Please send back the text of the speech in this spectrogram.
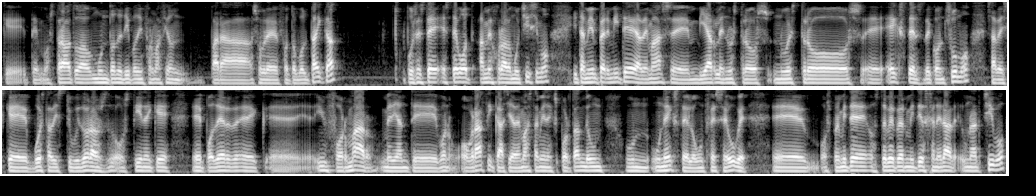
que, te mostraba todo un montón de tipo de información para, sobre fotovoltaica pues este, este bot ha mejorado muchísimo y también permite además eh, enviarle nuestros, nuestros eh, de consumo. Sabéis que vuestra distribuidora os, tiene que eh, poder informar mediante, bueno, o gráficas y además también exportando un, un, Excel o un CSV. os, permite, os debe permitir generar un archivo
